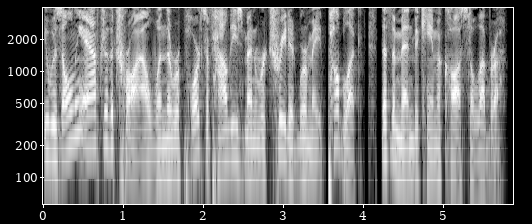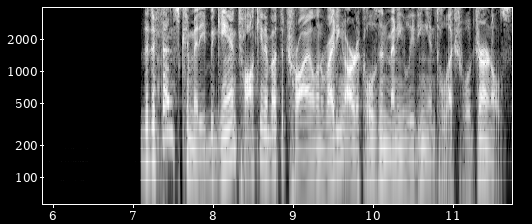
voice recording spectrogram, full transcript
It was only after the trial, when the reports of how these men were treated were made public, that the men became a cause celebre. The defense committee began talking about the trial and writing articles in many leading intellectual journals.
